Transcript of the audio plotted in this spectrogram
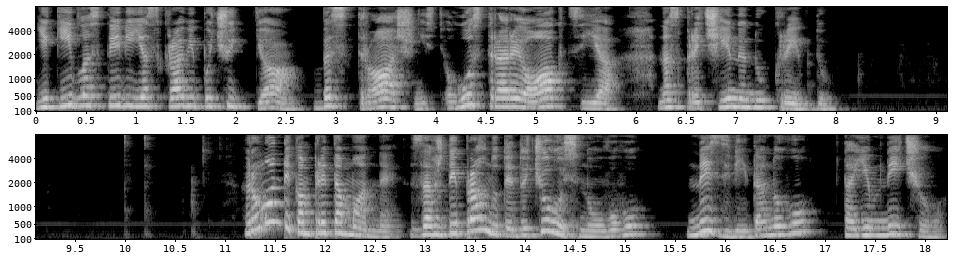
якій властиві яскраві почуття, безстрашність, гостра реакція на спричинену кривду. Романтикам притаманне завжди прагнути до чогось нового, незвіданого, таємничого,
